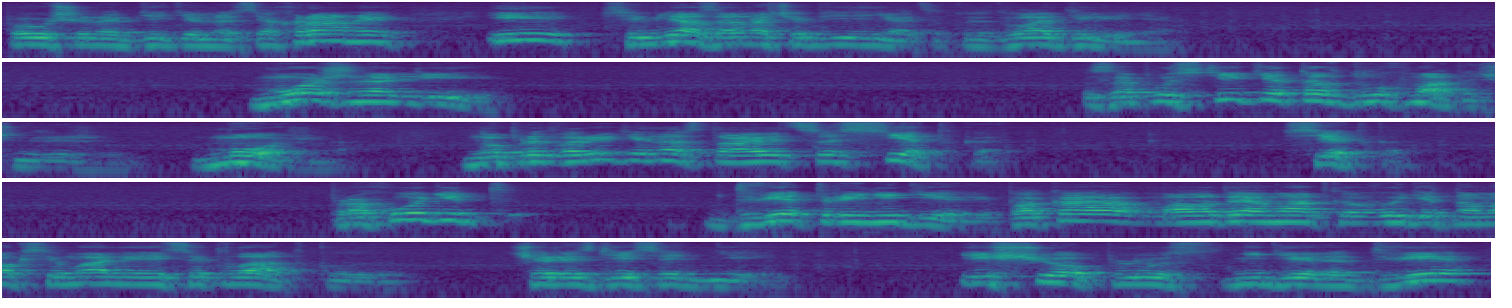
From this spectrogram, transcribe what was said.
повышенная бдительность охраны, и семья за ночь объединяется, то есть два отделения. Можно ли запустить это в двухматочный режим? Можно. Но предварительно ставится сетка. Сетка. Проходит 2-3 недели, пока молодая матка выйдет на максимальную яйцекладку через 10 дней. Еще плюс неделя-две,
